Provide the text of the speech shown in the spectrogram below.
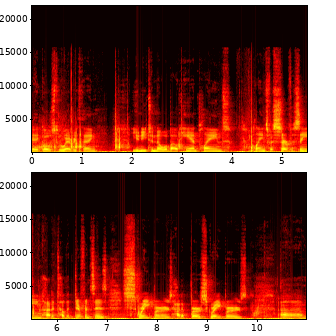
It goes through everything you need to know about hand planes, planes for surfacing, how to tell the differences, scrapers, how to burr scrapers. Um,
